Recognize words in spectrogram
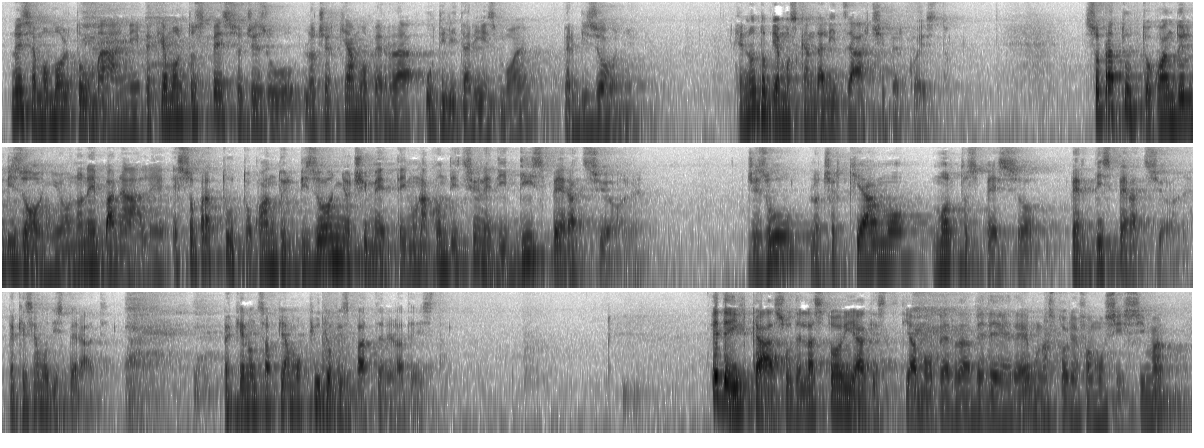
noi siamo molto umani perché molto spesso Gesù lo cerchiamo per utilitarismo, eh? per bisogno. E non dobbiamo scandalizzarci per questo. Soprattutto quando il bisogno non è banale e soprattutto quando il bisogno ci mette in una condizione di disperazione. Gesù lo cerchiamo molto spesso per disperazione, perché siamo disperati, perché non sappiamo più dove sbattere la testa. Ed è il caso della storia che stiamo per vedere, una storia famosissima,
